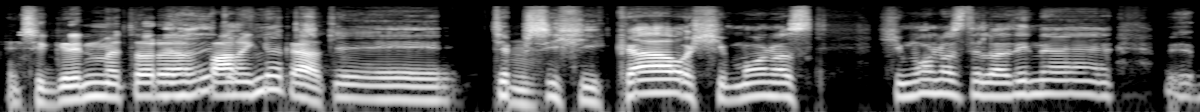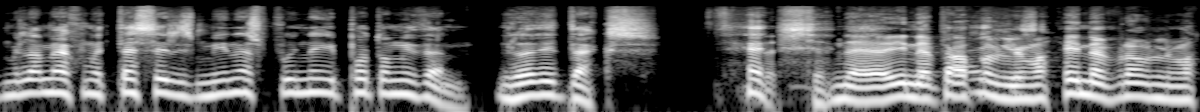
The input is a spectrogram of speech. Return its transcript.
Ε, Συγκρίνουμε τώρα Δηλαδή πάνω το και βλέπεις κάτω. Και, και Μμ. ψυχικά ο χειμώνα. Χειμώνας δηλαδή είναι. Μιλάμε, έχουμε τέσσερις μήνες που είναι υπό το μηδέν. Δηλαδή εντάξει. ναι, είναι Μετά πρόβλημα. Είναι πρόβλημα.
